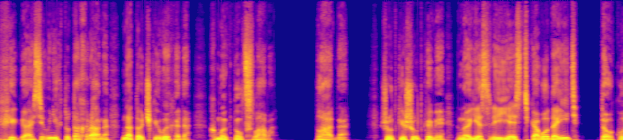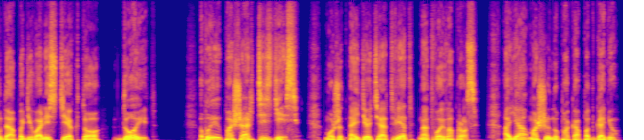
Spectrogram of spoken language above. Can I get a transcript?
«Фига себе у них тут охрана на точке выхода», — хмыкнул Слава. «Ладно, шутки шутками, но если есть кого доить, то куда подевались те, кто доит?» Вы пошарьте здесь. Может, найдете ответ на твой вопрос. А я машину пока подгоню».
